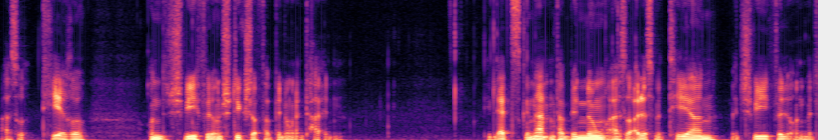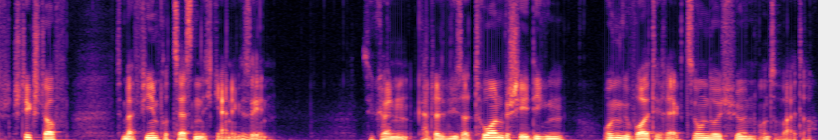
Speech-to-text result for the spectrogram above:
also Tere, und Schwefel- und Stickstoffverbindungen enthalten. Die letztgenannten Verbindungen, also alles mit Teeren, mit Schwefel und mit Stickstoff, sind bei vielen Prozessen nicht gerne gesehen. Sie können Katalysatoren beschädigen ungewollte Reaktionen durchführen und so weiter.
